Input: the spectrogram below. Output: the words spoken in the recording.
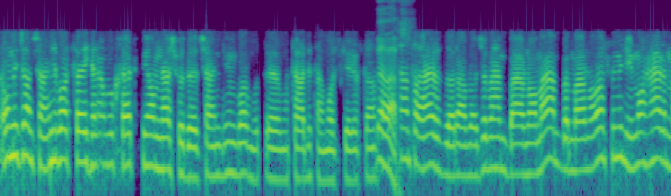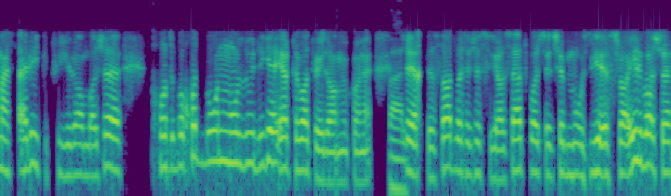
امید جان چندین بار سعی کردم رو خط بیام نشده. چندین بار متعدد تماس گرفتم. چند تا عرض دارم راجع به هم برنامه به برنامه تو می‌دونیم ما هر مسئله که تو ایران باشه خود به خود به اون موضوع دیگه ارتباط پیدا می‌کنه. بله. چه اقتصاد باشه چه سیاست باشه چه موضوع اسرائیل باشه.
